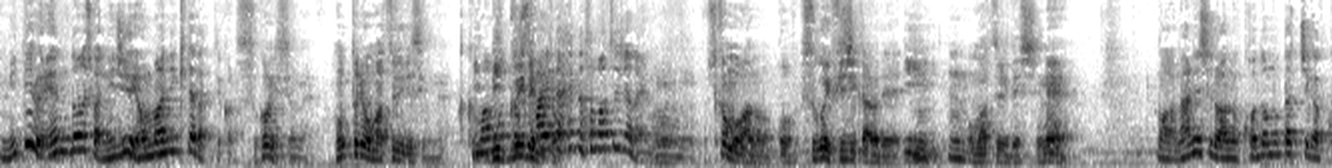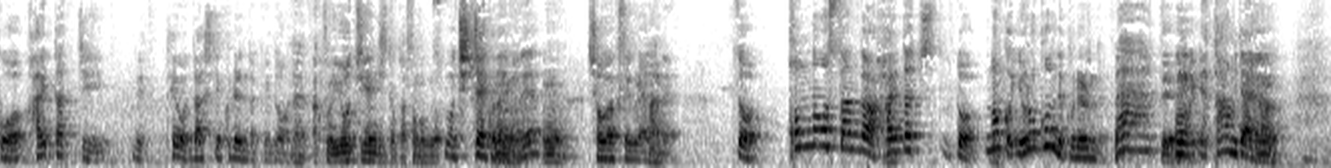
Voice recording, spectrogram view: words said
見てる沿道の人が24万人来てたっていうから。すごいですよね。本当にお祭りですよね。熊本最大のお祭りじゃないの、うん。しかもあのこうすごいフィジカルでいいうんうん。お祭りですしね、まあ何しろあの子供たちがこうハイタッチで手を出してくれるんだけど、はい、あこの幼稚園児とかそのもうちっちゃい子だけどね、うんうん小学生ぐらいまで、はい。そう。こんなおっさんがハイタッチするとなんか喜んでくれるんだよ、わーって、うん、やったーみたいな、うん。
